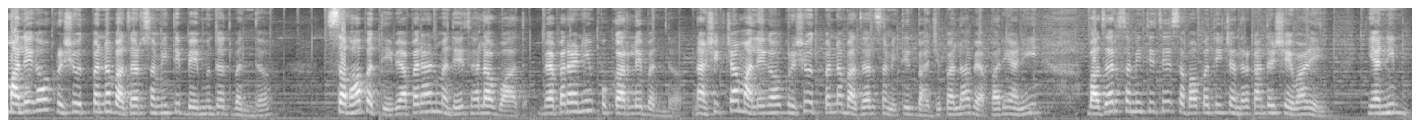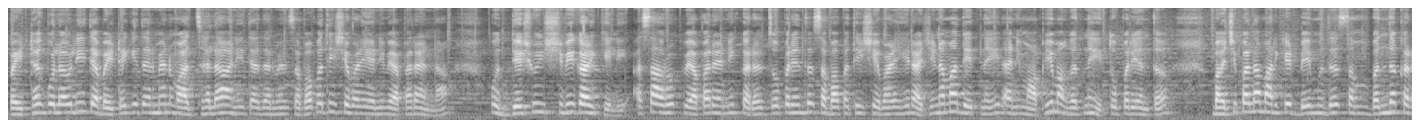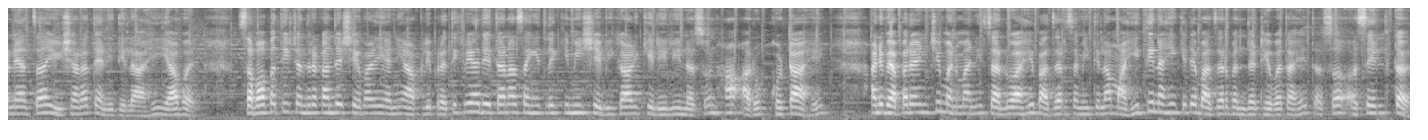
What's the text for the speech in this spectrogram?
मालेगाव कृषी उत्पन्न बाजार समिती बेमुदत बंद. सभापती व्यापाऱ्यांमध्ये झाला वाद. व्यापाऱ्यांनी पुकारले बंद. नाशिकच्या मालेगाव कृषी उत्पन्न बाजार समितीत भाजीपाला व्यापारी आणि बाजार समितीचे सभापती चंद्रकांत शेवाळे यांनी बैठक बोलावली. त्या बैठकीदरम्यान वाद झाला आणि त्या दरम्यान सभापती शेवाळे यांनी व्यापाऱ्यांना उद्देशून शिवीगाळ केली. असा आरोप व्यापाऱ्यांनी करत जोपर्यंत सभापती शेवाळे हे राजीनामा देत नाहीत आणि माफी मागत नाहीत तोपर्यंत भाजीपाला मार्केट बेमुदत सं बंद करण्याचा इशारा त्यांनी दिला आहे. यावर सभापती चंद्रकांत शेवाळे यांनी आपली प्रतिक्रिया देताना सांगितले की मी शेबिगाळ केलेली नसून हा आरोप खोटा आहे आणि व्यापाऱ्यांची मनमानी चालू आहे. बाजार समितीला माहिती नाही की ते बाजार बंद ठेवत आहेत. असं असेल तर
